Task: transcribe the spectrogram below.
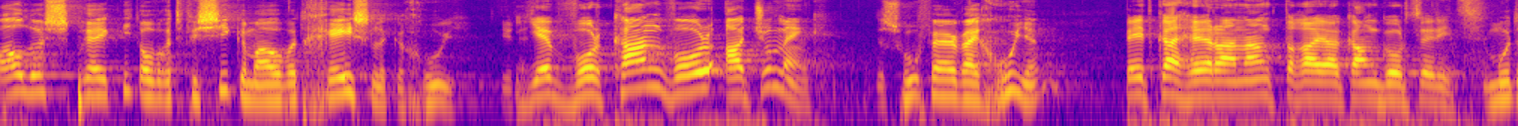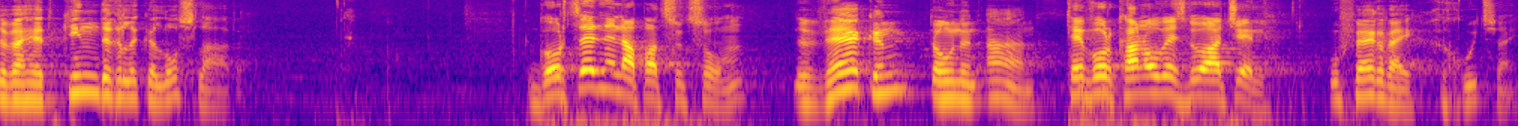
Paulus spreekt niet over het fysieke, maar over het geestelijke groei. hierin. Եվ որքան որ աճում ենք, Dus hoe ver wij groeien, պետք է հեռանանք տղայական գործերից։ moeten wij het kinderlijke loslaten. Գործերն են ապացուցում, De werken tonen aan թե որքանով ես դու աճել։ hoe ver wij gegroeid zijn.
